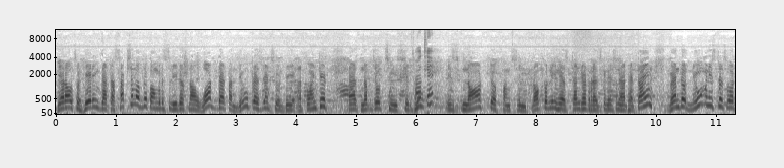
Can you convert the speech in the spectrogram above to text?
they are also hearing that a section of the Congress leaders now want that a new president should be appointed as Navjot Singh Sidhu Okay. is not uh, functioning properly. He has tendered resignation at a time when the new ministers were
